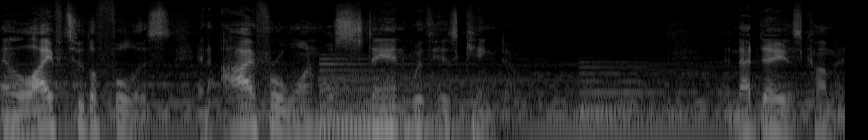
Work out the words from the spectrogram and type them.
and life to the fullest. And I, for one, will stand with his kingdom. And that day is coming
